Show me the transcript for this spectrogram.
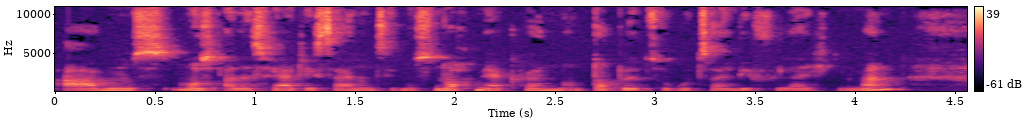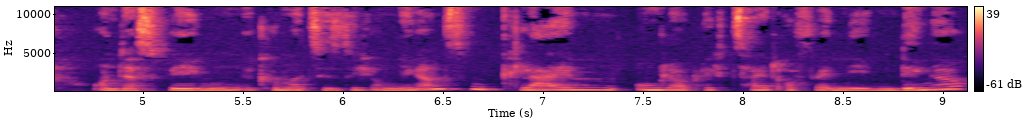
abends muss alles fertig sein und sie muss noch mehr können und doppelt so gut sein wie vielleicht ein Mann. Und deswegen kümmert sie sich um die ganzen kleinen, unglaublich zeitaufwendigen Dinge,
